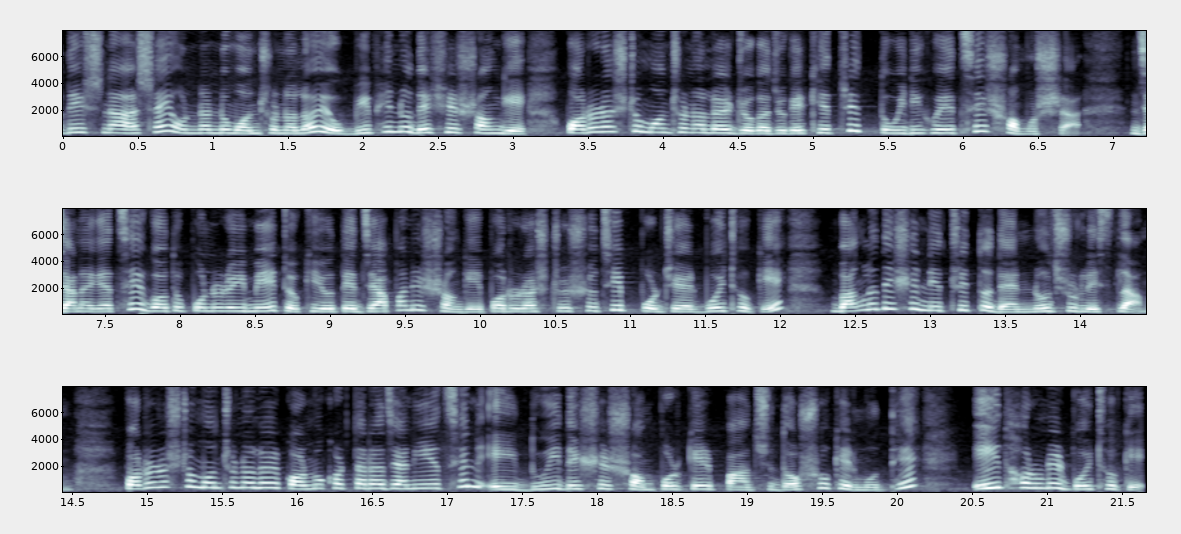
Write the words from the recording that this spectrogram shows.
আদেশ না আসায় অন্যান্য মন্ত্রণালয় ও বিভিন্ন দেশের সঙ্গে পররাষ্ট্র মন্ত্রণালয়ের যোগাযোগের ক্ষেত্রে তৈরি হয়েছে সমস্যা। জানা গেছে, গত পনেরোই মে টোকিওতে জাপানের সঙ্গে পররাষ্ট্র সচিব পর্যায়ের বৈঠকে বাংলাদেশের নেতৃত্ব দেন নজরুল ইসলাম। পররাষ্ট্র মন্ত্রণালয়ের কর্মকর্তারা জানিয়েছেন, এই দুই দেশের সম্পর্কের পাঁচ দশকের মধ্যে এই ধরনের বৈঠকে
